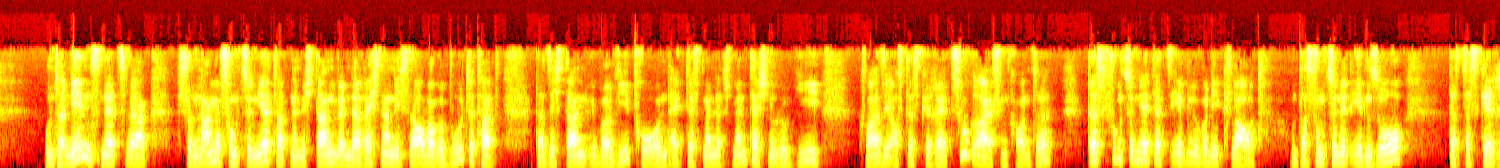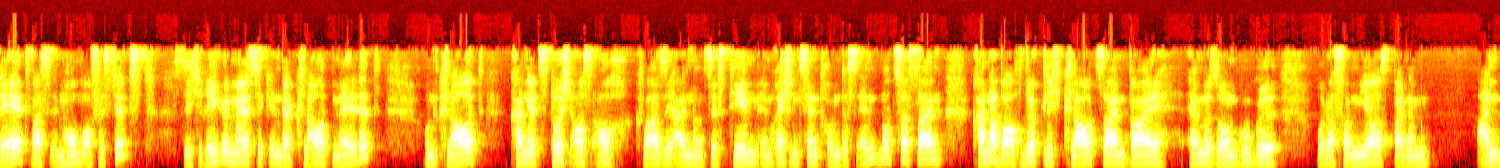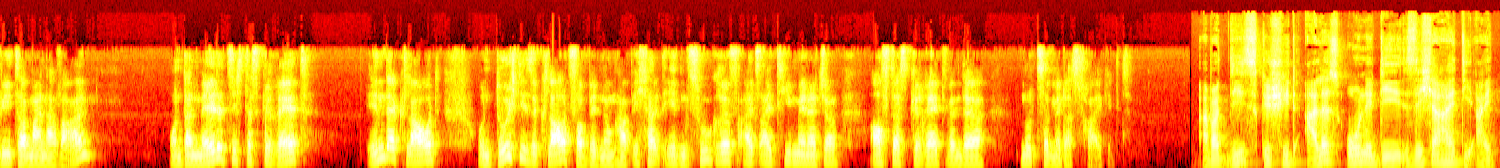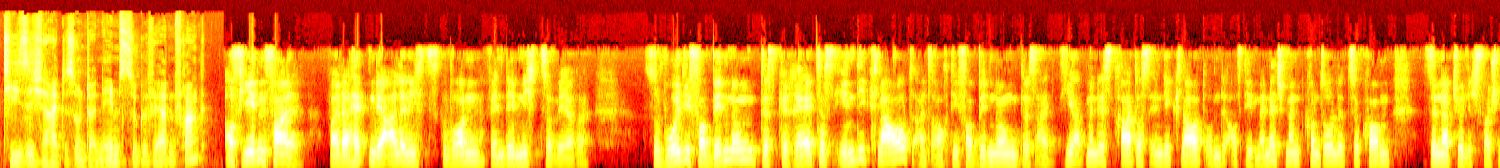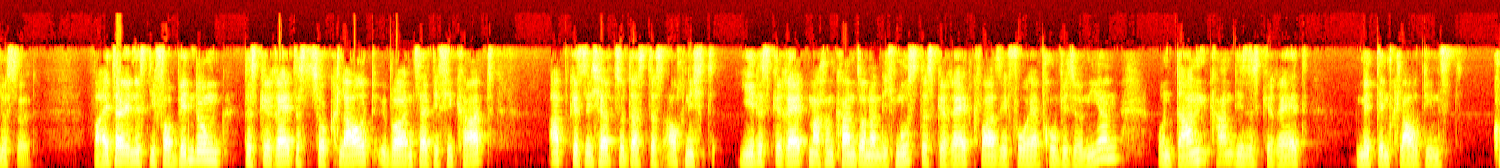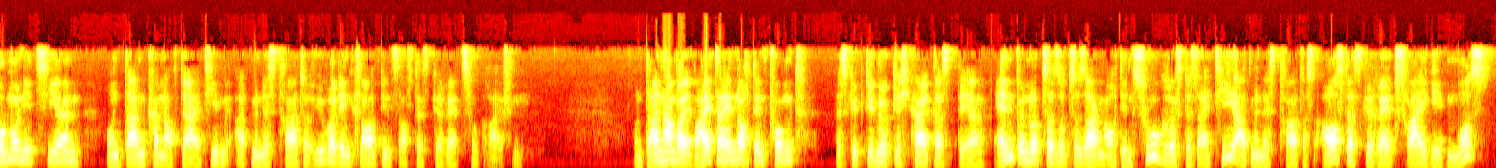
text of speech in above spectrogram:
Unternehmensnetzwerk schon lange funktioniert hat, nämlich dann, wenn der Rechner nicht sauber gebootet hat, dass ich dann über Vipro und Active Management Technologie quasi auf das Gerät zugreifen konnte, das funktioniert jetzt eben über die Cloud. Und das funktioniert eben so, dass das Gerät, was im Homeoffice sitzt, sich regelmäßig in der Cloud meldet. Und Cloud kann jetzt durchaus auch quasi ein System im Rechenzentrum des Endnutzers sein, kann aber auch wirklich Cloud sein bei Amazon, Google oder von mir aus bei einem Anbieter meiner Wahl. Und dann meldet sich das Gerät in der Cloud und durch diese Cloud-Verbindung habe ich halt eben Zugriff als IT-Manager auf das Gerät, wenn der Nutzer mir das freigibt. Aber dies geschieht alles ohne die Sicherheit, die IT-Sicherheit des Unternehmens zu gefährden, Frank? Auf jeden Fall, weil da hätten wir alle nichts gewonnen, wenn dem nicht so wäre. Sowohl die Verbindung des Gerätes in die Cloud als auch die Verbindung des IT-Administrators in die Cloud, um auf die Management-Konsole zu kommen, sind natürlich verschlüsselt. Weiterhin ist die Verbindung des Gerätes zur Cloud über ein Zertifikat abgesichert, sodass das auch nicht jedes Gerät machen kann, sondern ich muss das Gerät quasi vorher provisionieren und dann kann dieses Gerät mit dem Cloud-Dienst kommunizieren und dann kann auch der IT-Administrator über den Cloud-Dienst auf das Gerät zugreifen. Und dann haben wir weiterhin noch den Punkt, es gibt die Möglichkeit, dass der Endbenutzer sozusagen auch den Zugriff des IT-Administrators auf das Gerät freigeben muss,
